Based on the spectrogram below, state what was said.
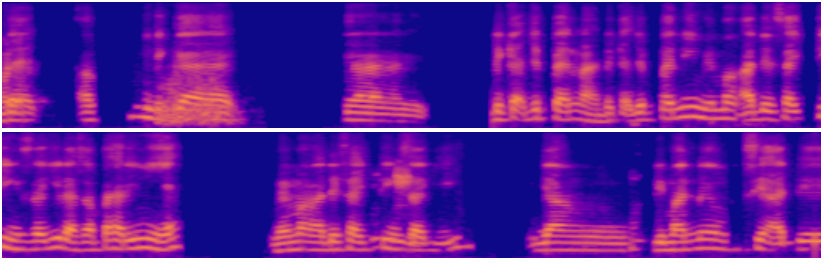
Ada. Dekat dekat dekat Japan lah. Dekat Japan ni memang ada sightings lagi lah sampai hari ni eh. Memang ada sightings Hmm. lagi yang di mana masih ada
